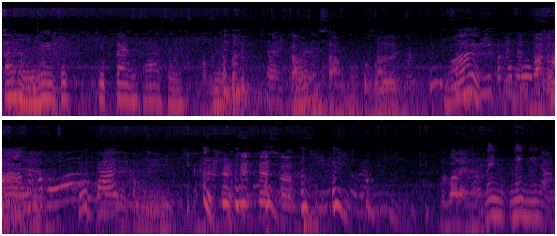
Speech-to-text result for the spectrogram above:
ถ้าถึงดีทุกทุกแป้งทอดคุณใช่เก่าที่สามตัวเลยนะไม่บ้านสาเรามพูดได้คำลีมันว่าอะไรนะ ไม่ไม่มีทาง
